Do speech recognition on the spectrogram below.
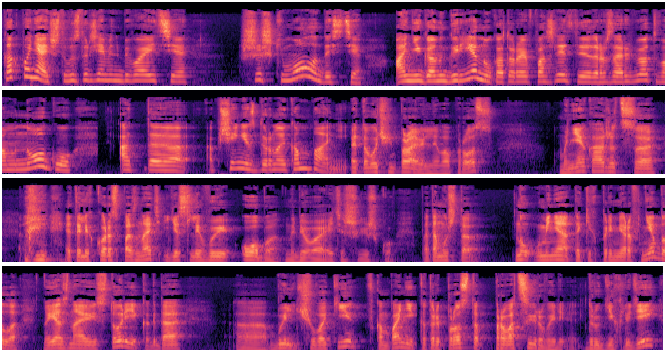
Как понять, что вы с друзьями набиваете шишки молодости, а не гангрену, которая впоследствии разорвет вам ногу от э, общения с дурной компанией? Это очень правильный вопрос. Мне кажется, это легко распознать, если вы оба набиваете шишку. Потому что, ну, у меня таких примеров не было, но я знаю истории, когда э, были чуваки в компании, которые просто провоцировали других людей,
